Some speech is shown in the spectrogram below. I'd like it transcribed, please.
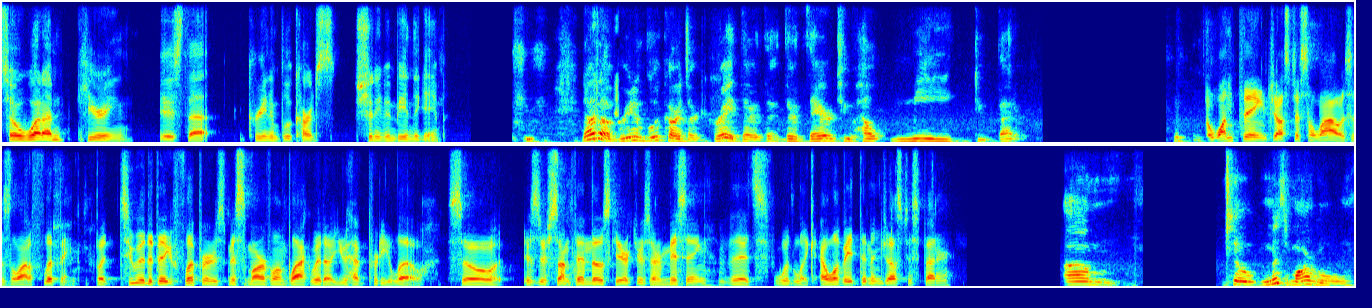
So what I'm hearing is that green and blue cards shouldn't even be in the game. No, no, green and blue cards are great. They're they're, they're there to help me do better. The one thing Justice allows is a lot of flipping, but two of the big flippers, Miss Marvel and Black Widow, you have pretty low. So is there something those characters are missing that would like elevate them in Justice better? Um, so Miss Marvel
